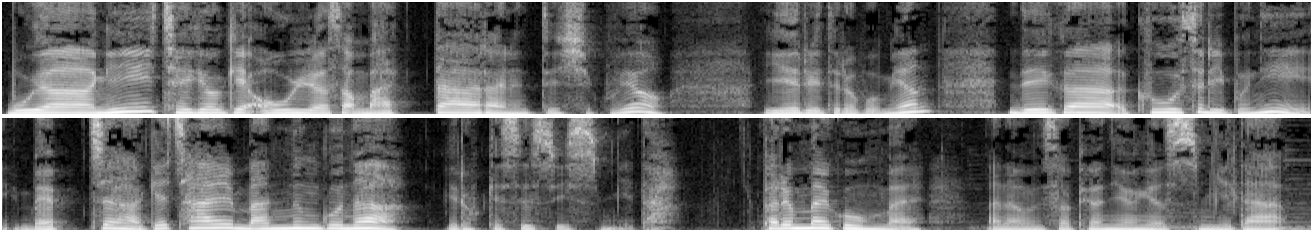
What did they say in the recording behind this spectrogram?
모양이 제격에 어울려서 맞다라는 뜻이고요. 예를 들어보면 내가 그 옷을 입으니 맵자하게 잘 맞는구나 이렇게 쓸 수 있습니다. 바른말 고운말 아나운서 변희영이었습니다.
